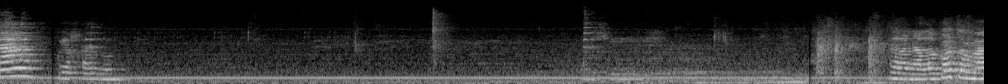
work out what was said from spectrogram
อ้าวเปลือกไข่ลนโอเคจาก นั้นเราก็จะมา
